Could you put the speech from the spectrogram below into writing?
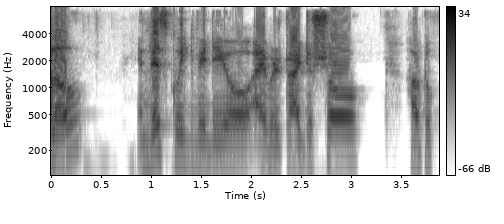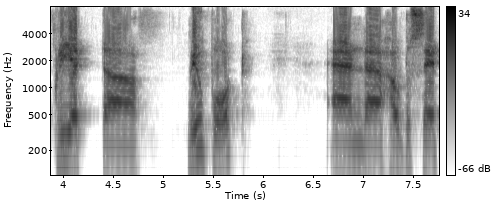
Hello, in this quick video I will try to show how to create a viewport and uh, how to set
